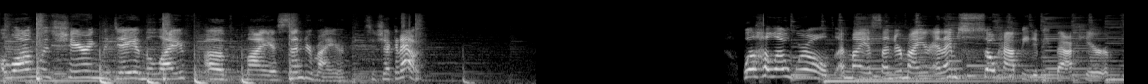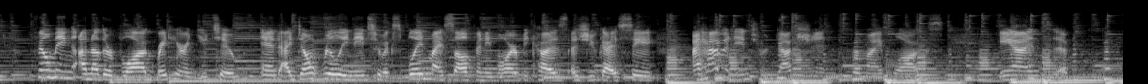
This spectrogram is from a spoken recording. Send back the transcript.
along with sharing the day in the life of Maya Sendermeyer. So check it out. Well, hello world, I'm Maya Sendermeyer, and I'm so happy to be back here filming another vlog right here on YouTube. And I don't really need to explain myself anymore because, as you guys see, I have an introduction for my vlogs. And uh,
